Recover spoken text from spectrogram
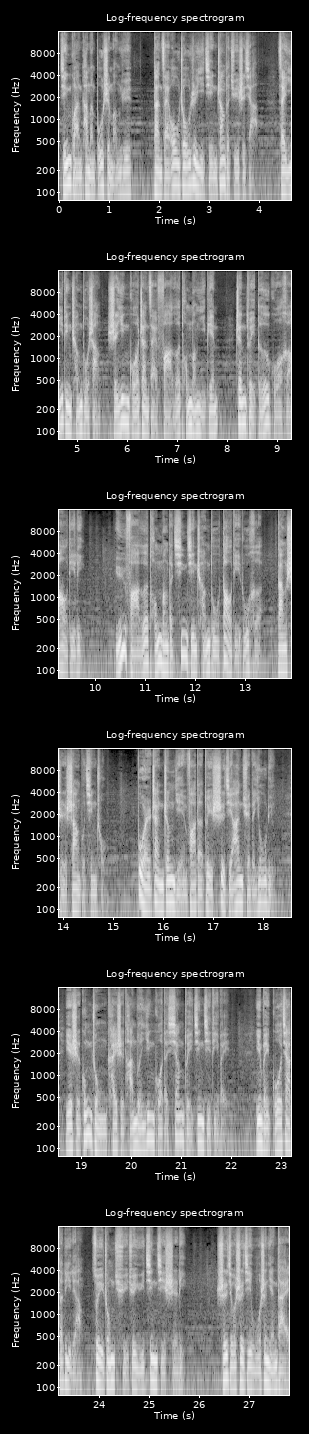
尽管它们不是盟约，但在欧洲日益紧张的局势下，在一定程度上使英国站在法俄同盟一边，针对德国和奥地利。与法俄同盟的亲近程度到底如何，当时尚不清楚。布尔战争引发的对世界安全的忧虑。也使公众开始谈论英国的相对经济地位，因为国家的力量最终取决于经济实力。十九世纪五十年代，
